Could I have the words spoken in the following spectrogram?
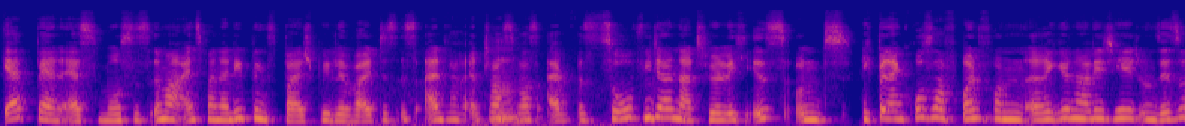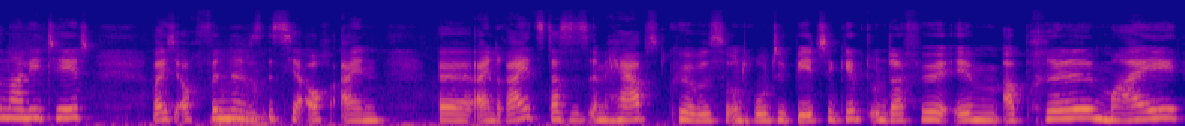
Erdbeeren essen muss, ist immer eins meiner Lieblingsbeispiele, weil das ist einfach etwas, mhm. was so wieder natürlich ist. Und ich bin ein großer Freund von Regionalität und Saisonalität, weil ich auch finde, mhm. das ist ja auch ein, äh, ein Reiz, dass es im Herbst Kürbisse und rote Beete gibt und dafür im April, Mai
